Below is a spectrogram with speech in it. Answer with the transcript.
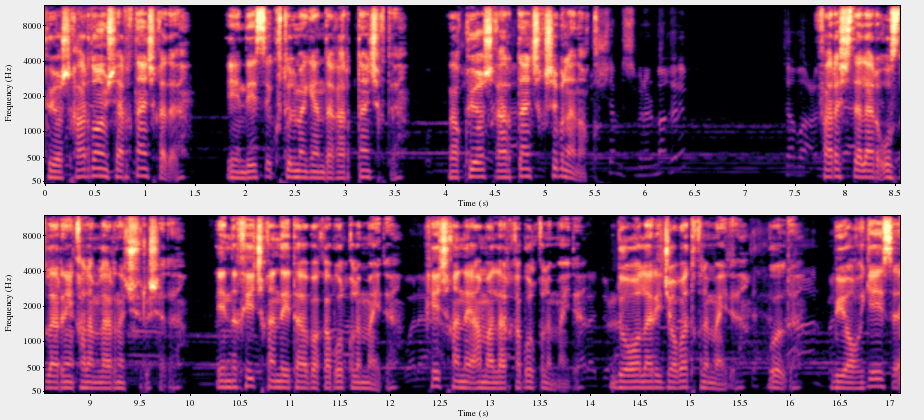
Quyosh har doim sharqdan chiqadi. Endi esa kutilmaganda g'arbdan chiqdi va quyosh g'arbdan chiqishi bilanoq. Farishtalar o'zlarining qalamlarini tushirishadi. Endi hech qanday tavba qabul qilinmaydi. Hech qanday amallar qabul qilinmaydi. Duolar ijobat qilinmaydi. Bo'ldi. Buyog'iga esa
